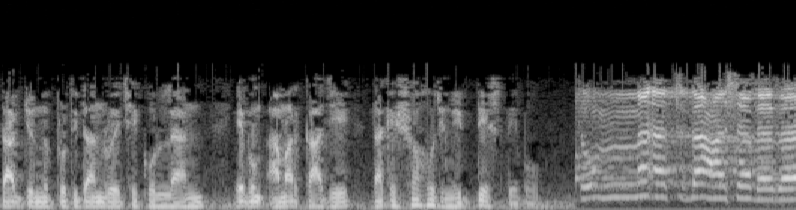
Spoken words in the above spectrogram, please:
তার জন্য প্রতিদান রয়েছে কল্যাণ এবং আমার কাজে তাকে সহজ নির্দেশ দেব ثم أتبع سببا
